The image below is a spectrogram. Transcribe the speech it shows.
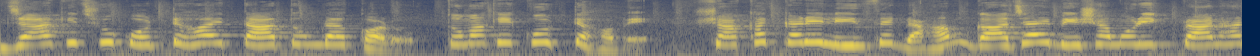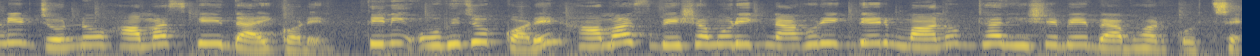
যা কিছু করতে হয় তা তোমরা করো। তোমাকে করতে হবে। সাক্ষাৎকারে লিন্সে গ্রাহাম গাজায় বেসামরিক প্রাণহানির জন্য হামাসকেই দায়ী করেন। তিনি অভিযোগ করেন, হামাস বেসামরিক নাগরিকদের মানবঢাল হিসেবে ব্যবহার করছে।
